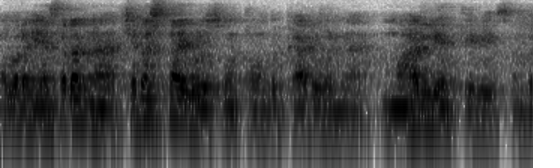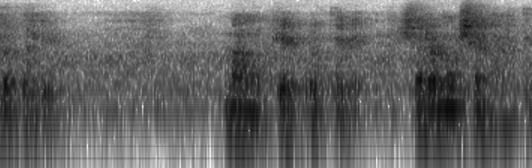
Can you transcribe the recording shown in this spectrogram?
ಅವರ ಹೆಸರನ್ನು ಚಿರಸ್ಥಾಯಿಗೊಳಿಸುವಂಥ ಒಂದು ಕಾರ್ಯವನ್ನು ಮಾಡಲಿ ಅಂತೇಳಿ ಸಂದರ್ಭದಲ್ಲಿ ನಾವು ಕೇಳ್ಕೊಳ್ತೇವೆ. ಶರಣು ಶರಣಾರ್ಥಿ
